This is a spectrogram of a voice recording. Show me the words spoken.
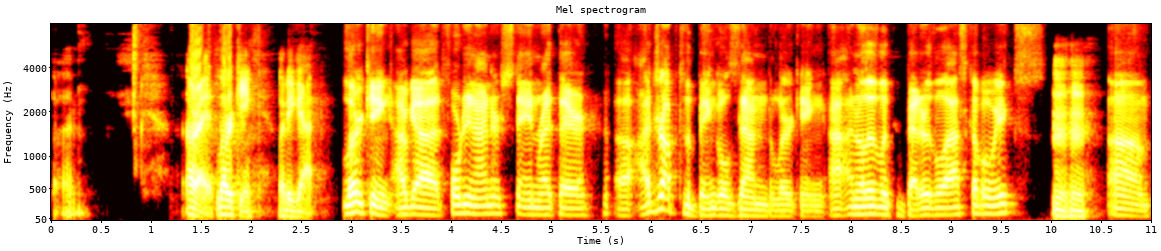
But, all right, lurking. What do you got? Lurking, I've got 49ers staying right there. Uh, I dropped the Bengals down into lurking. I, I know they look better the last couple weeks, mm-hmm. um,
